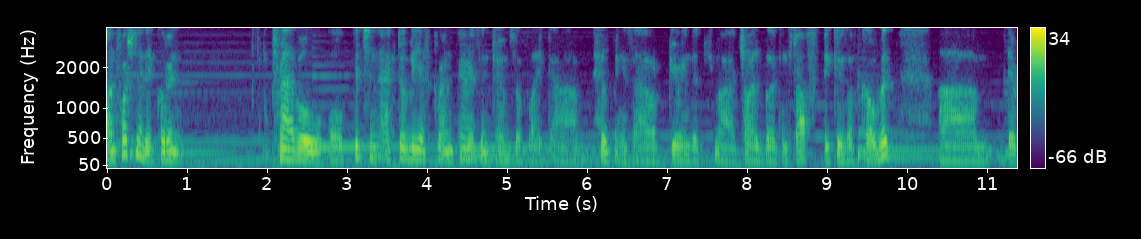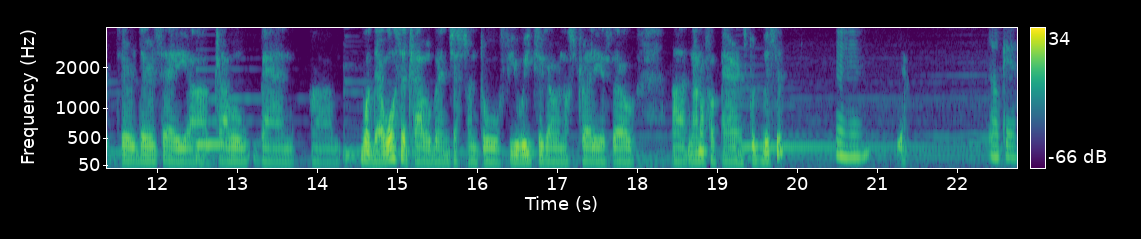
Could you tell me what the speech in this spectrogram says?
Unfortunately, they couldn't travel or pitch in actively as grandparents in terms of like um, helping us out during the uh, childbirth and stuff because of COVID. Um, there, there, there's a uh, travel ban. Um, well, there was a travel ban just until a few weeks ago in Australia, so uh, none of our parents could visit. Mm-hmm. Yeah. Okay.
